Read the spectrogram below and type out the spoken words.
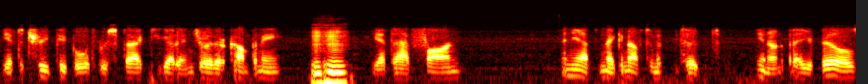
You have to treat people with respect. You got to enjoy their company. Mm-hmm. you have to have fun. And you have to make enough to to you know to pay your bills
